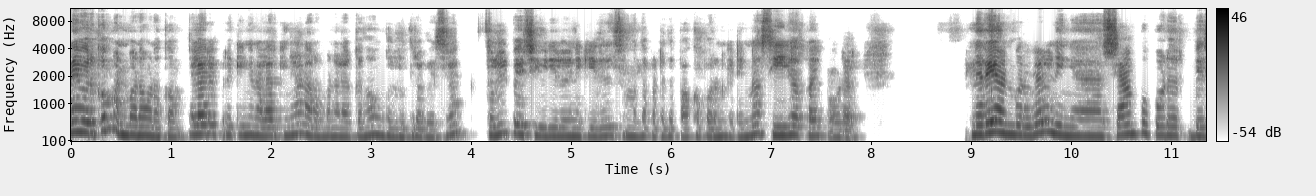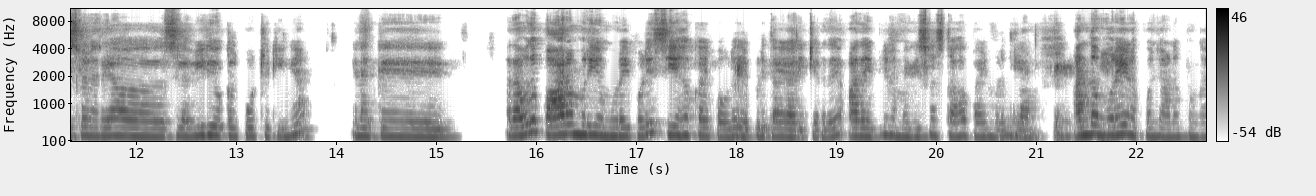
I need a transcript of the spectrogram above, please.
அனைவருக்கும் அன்பான வணக்கம். எல்லாரும் எப்படி இருக்கீங்க? நல்லா இருக்கீங்களா? நான் ரொம்ப நல்லா இருக்கேன் உங்கள் ருத்ரா பேசுறேன். தொழில் பயிற்சி வீடியோல இன்னைக்கு எது சம்பந்தப்பட்டது பார்க்க போறேன்னு கேட்டீங்கன்னா சீகக்காய் பவுடர் நிறைய அன்பர்கள் நீங்க ஷாம்பு பவுடர் பேஸ்ல நிறைய சில வீடியோக்கள் போட்டிருக்கீங்க. எனக்கு அதாவது பாரம்பரிய முறைப்படி சீகக்காய் பவுடர் எப்படி தயாரிக்கிறது அதை எப்படி நம்ம பிசினஸ்க்காக பயன்படுத்தலாம் அந்த முறையை எனக்கு கொஞ்சம் அனுப்புங்க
